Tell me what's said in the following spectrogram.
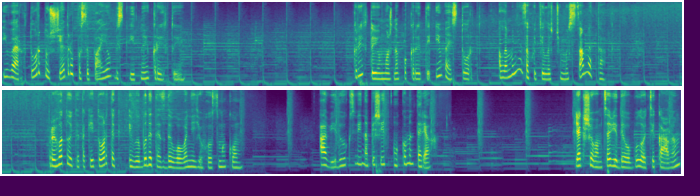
і верх торту щедро посипаю бісквітною крихтою. Крихтою можна покрити і весь торт, але мені захотілося чомусь саме так. Приготуйте такий тортик і ви будете здивовані його смаком. А відгук свій напишіть у коментарях. Якщо вам це відео було цікавим,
